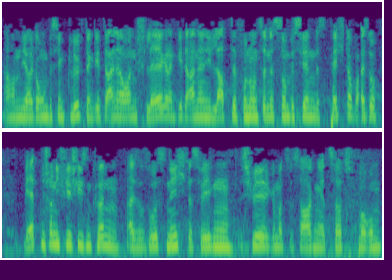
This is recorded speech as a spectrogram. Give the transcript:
Da haben die halt auch ein bisschen Glück, dann geht der eine an den Schläger, dann geht der eine an die Latte von uns, dann ist so ein bisschen das Pech dabei. Also wir hätten schon nicht viel schießen können, also so ist nicht, deswegen ist es schwierig immer zu sagen jetzt hat, warum.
